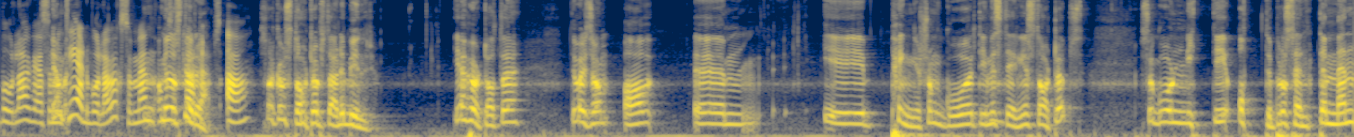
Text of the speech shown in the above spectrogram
bolag, alltså Ja, men- noterade bolag också, men också då ska startups. Ja. Snakk om startups der det begynner. Jeg hørte at det, det var liksom av ehm, i penger som går til investering i startups, så går 98% til menn.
